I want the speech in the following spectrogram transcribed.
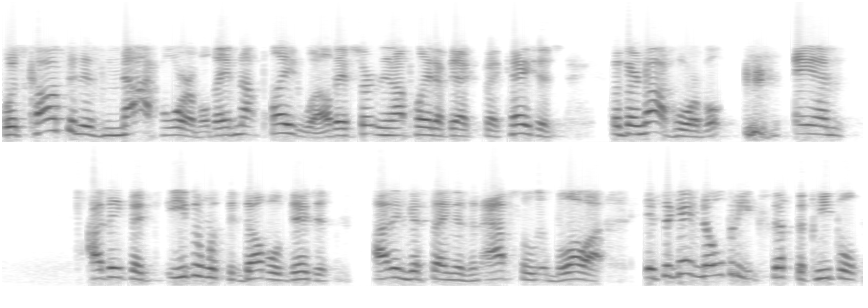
Wisconsin is not horrible. They've not played well. They've certainly not played up to expectations, but they're not horrible. and I think that even with the double digits, I think this thing is an absolute blowout. It's a game nobody except the people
